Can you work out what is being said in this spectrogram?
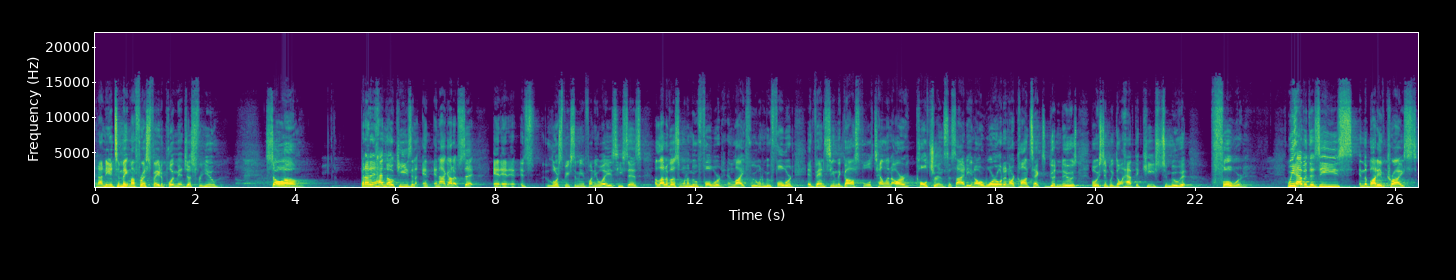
and I needed to make my fresh fade appointment just for you. So, um, but I didn't have no keys and, and, and I got upset. And, and, and it's the Lord speaks to me in funny ways. He says, a lot of us want to move forward in life. We want to move forward, advancing the gospel, telling our culture and society and our world and our context good news, but we simply don't have the keys to move it forward. We have a disease in the body of Christ,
